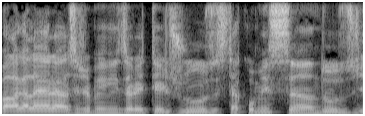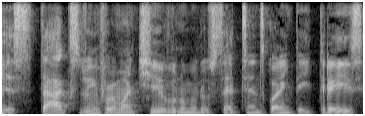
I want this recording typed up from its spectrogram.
Fala galera, sejam bem-vindos ao ET Jus. Está começando os destaques do informativo número 743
